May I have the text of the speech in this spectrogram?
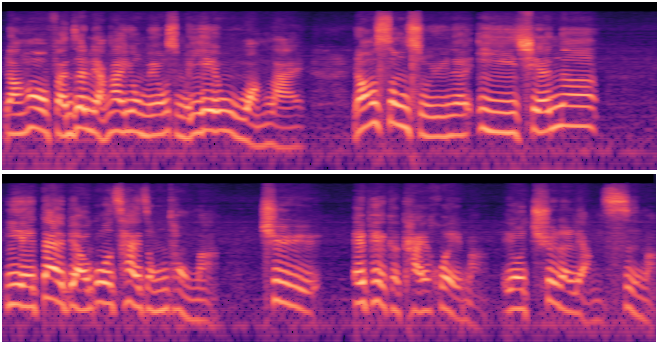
然后反正两岸又没有什么业务往来。然后宋楚瑜呢，以前呢也代表过蔡总统嘛，去 APEC 开会嘛，有去了两次嘛。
